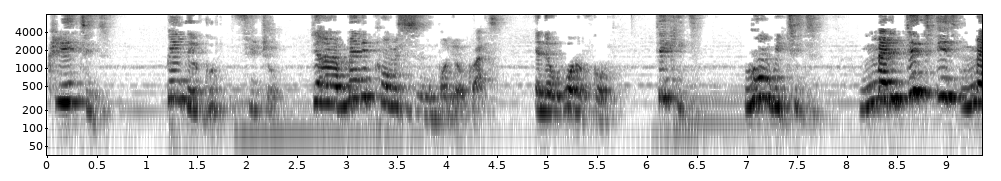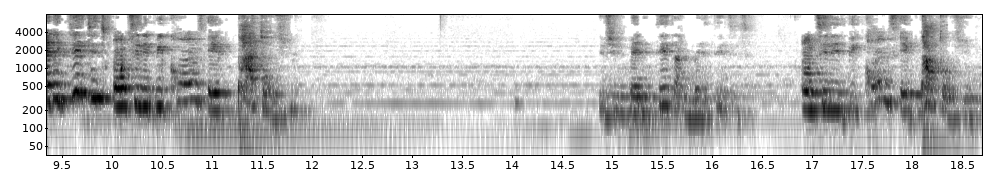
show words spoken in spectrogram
create it, paint a good future. There are many promises in the body of Christ, in the Word of God. Take it, run with it, meditate it, meditate it until it becomes a part of you. If you meditate and meditate it until it becomes a part of you,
